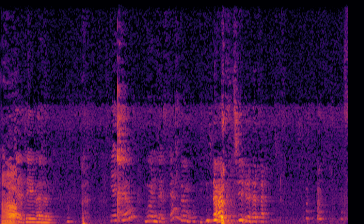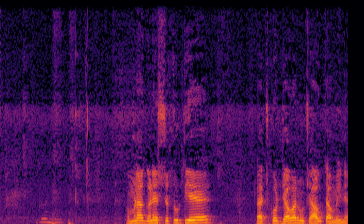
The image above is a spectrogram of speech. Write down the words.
હા. જય? ગુંડસ કા હમણાં ગણેશ ચતુર્થીએ રાજકોટ જવાનું છે આવતા મહિને.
